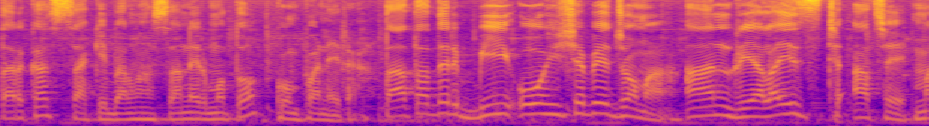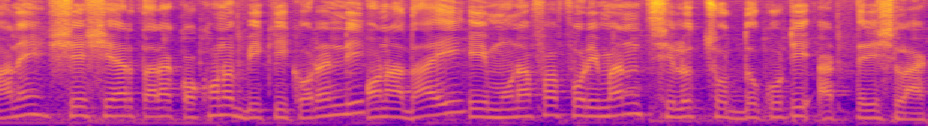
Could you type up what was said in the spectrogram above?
তারকা সাকিব আল হাসানের মতো কোম্পানিরা। তা তাদের বিও হিসেবে জমা আনরিয়ালাইজড আছে। মানে সে শেয়ার তারা কখনো বিক্রি করেননি। অনাদায়ী এই মুনাফা পরিমাণ ছিল চোদ্দ কোটি আটত্রিশ লাখ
